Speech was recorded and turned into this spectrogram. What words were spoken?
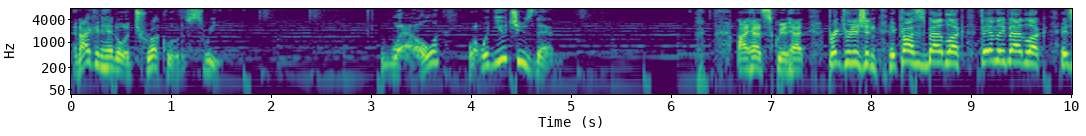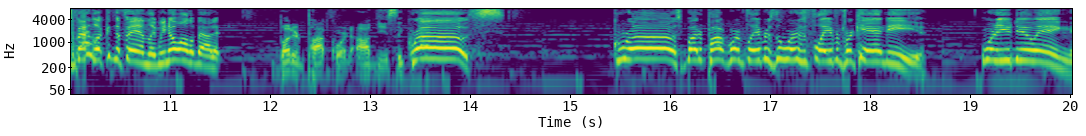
And I can handle a truckload of sweet. Well, what would you choose then? I had Squid Hat. Break tradition. It causes bad luck. Family bad luck. It's bad luck in the family. We know all about it. Buttered popcorn, obviously. Gross! Gross! Butter popcorn flavor is the worst flavor for candy. What are you doing?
